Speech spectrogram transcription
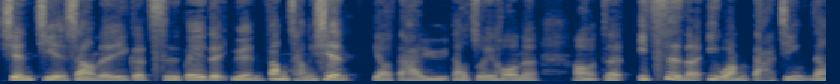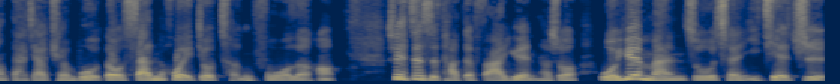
先结上了一个慈悲的缘，放长线。钓大鱼，到最后呢，啊，这一次呢，一网打尽，让大家全部都三会就成佛了哈。所以这是他的发愿，他说：“我愿满足成一切智，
